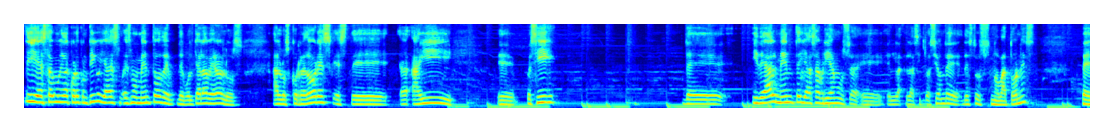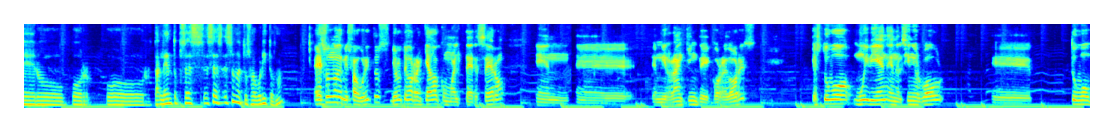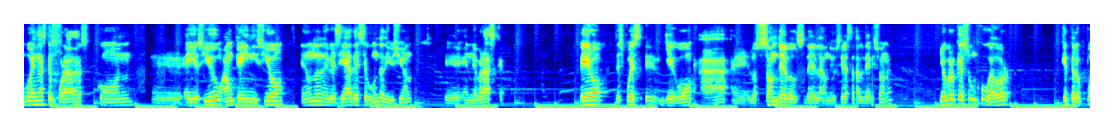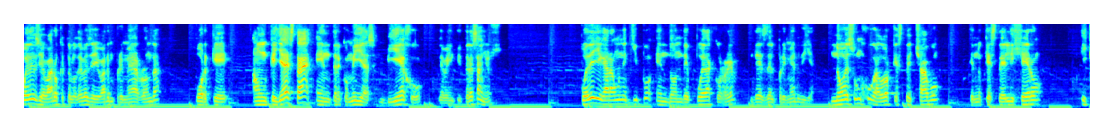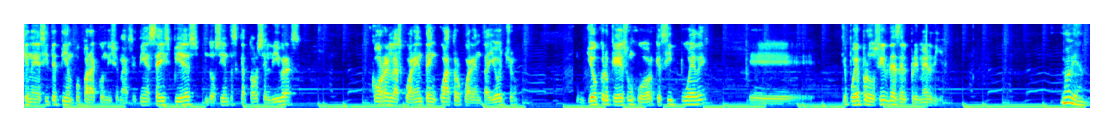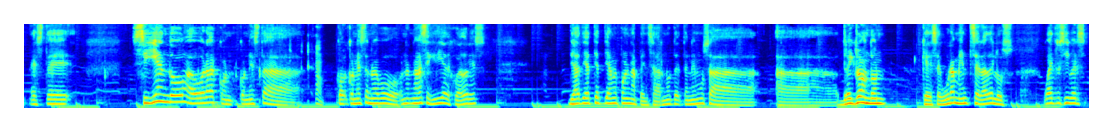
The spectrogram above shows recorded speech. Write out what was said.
Y estoy muy de acuerdo contigo, ya es, es momento de, de voltear a ver a los, a los corredores. Este, ahí, eh, pues sí, de, idealmente ya sabríamos eh, la, situación de, de estos novatones, pero por, por talento, pues es, es, es- es uno de tus favoritos, ¿no? Es uno de mis favoritos. Yo lo tengo rankeado como el tercero en, eh, en mi ranking de corredores. Estuvo muy bien en el Senior Bowl. eh, tuvo buenas temporadas con eh, ASU, aunque inició en una universidad de segunda división eh, en Nebraska. Pero después llegó a los Sun Devils de la Universidad Estatal de Arizona. Yo creo que es un jugador que te lo puedes llevar o que te lo debes de llevar en primera ronda, porque aunque ya está, entre comillas, viejo de 23 años, puede llegar a un equipo en donde pueda correr desde el primer día. No es un jugador que esté chavo, que, no, que esté ligero y que necesite tiempo para acondicionarse. Tiene 6 pies, 214 libras, corre las 40 en 4.48. Yo creo que es un jugador que sí puede eh, que puede producir desde el primer día. Muy bien. Este. Siguiendo ahora con, con esta. Con, con este nuevo. Una nueva seguidilla de jugadores. Ya, ya, ya, ya me ponen a pensar, ¿no? Te- tenemos a, a Drake London, que seguramente será de los wide receivers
